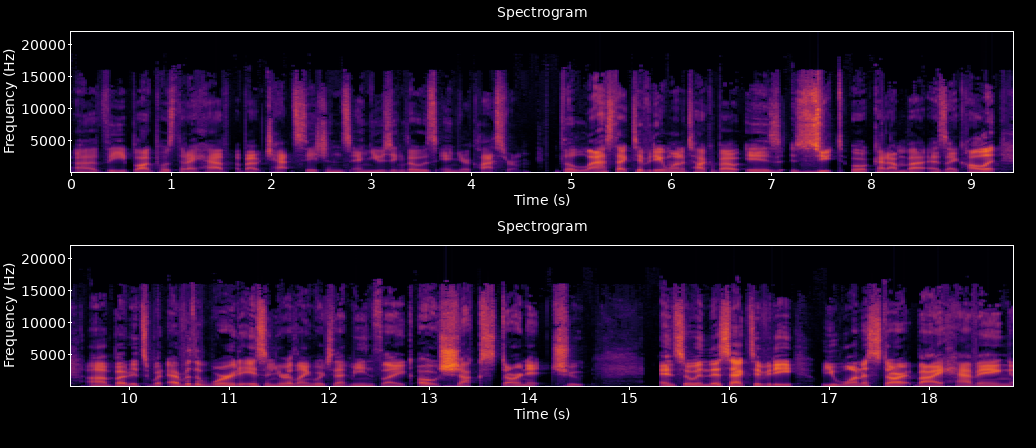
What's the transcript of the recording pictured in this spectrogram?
uh, the blog post that I have about chat stations and using those in your classroom. The last activity I want to talk about is zut or caramba, as I call it. Uh, but it's whatever the word is in your language that means like, oh, shucks, darn it, shoot. And so in this activity, you want to start by having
